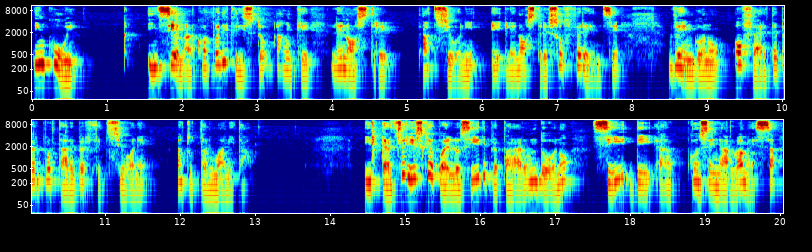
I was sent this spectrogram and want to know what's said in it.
in cui insieme al corpo di Cristo anche le nostre azioni e le nostre sofferenze vengono offerte per portare perfezione a tutta l'umanità. Il terzo rischio è quello sì di preparare un dono, sì di eh, consegnarlo a messa,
